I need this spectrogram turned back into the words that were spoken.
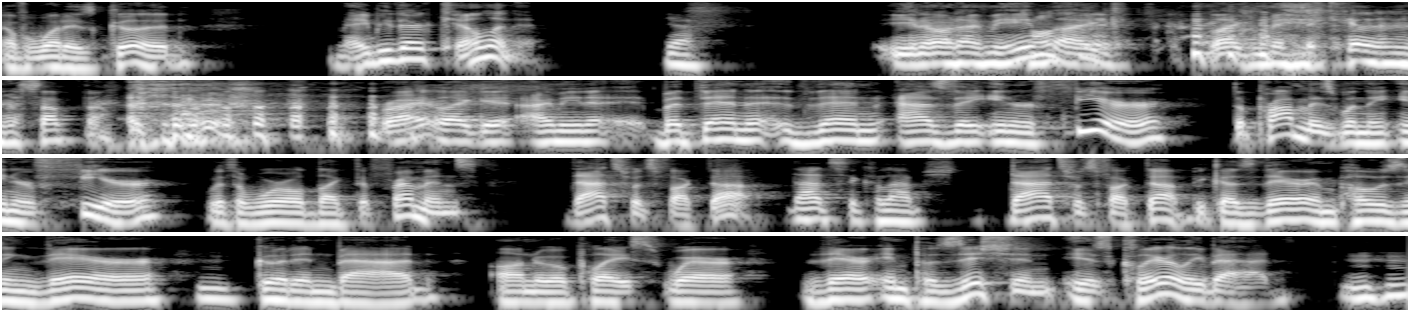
of what is good, maybe they're killing it. Yeah. You know what I mean? Like, like maybe killing or something, right? Like, eh, I mean, eh, but then, then as they interfere, the problem is when they interfere with a world like the Fremens, that's what's fucked up. That's the collapse. That's what's fucked up because they're imposing their mm. good and bad onto a place where their imposition is clearly bad. Mm-hmm.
